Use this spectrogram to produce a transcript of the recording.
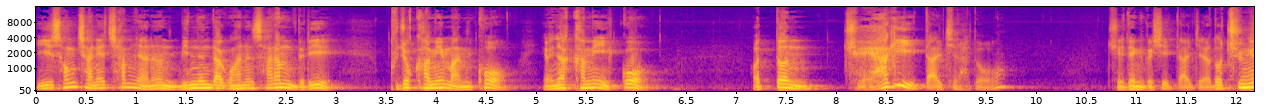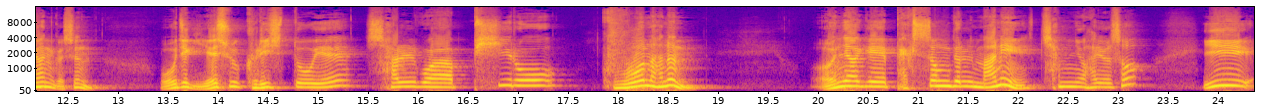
이 성찬에 참여는 믿는다고 하는 사람들이 부족함이 많고 연약함이 있고 어떤 죄악이 있다 할지라도 죄된 것이 있다 할지라도 중요한 것은 오직 예수 그리스도의 살과 피로 구원하는 언약의 백성들만이 참여하여서 이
